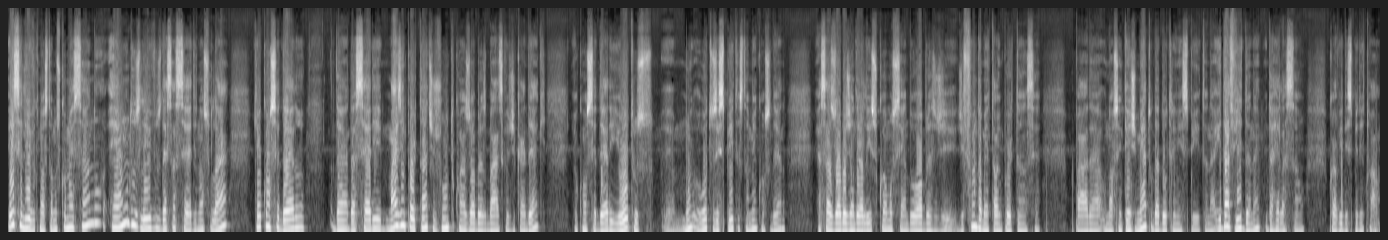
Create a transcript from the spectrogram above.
Esse livro que nós estamos começando é um dos livros dessa série Nosso Lar, que eu considero da, da série mais importante junto com as obras básicas de Kardec. Eu considero, e outros, é, outros espíritas também consideram, essas obras de André Luiz como sendo obras de, de fundamental importância para o nosso entendimento da doutrina espírita né? e da vida, né? e da relação com a vida espiritual.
